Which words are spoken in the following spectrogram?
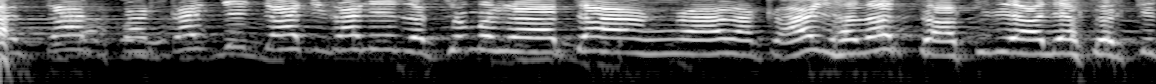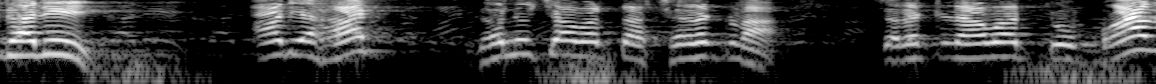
अशा प्रकारची त्या ठिकाणी लक्ष्मणाच्या अंगाला काय झालं चाचरी आल्यासारखी झाली. आणि हात धनुष्यावरचा सरकला. सरकल्यावर तो बाण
